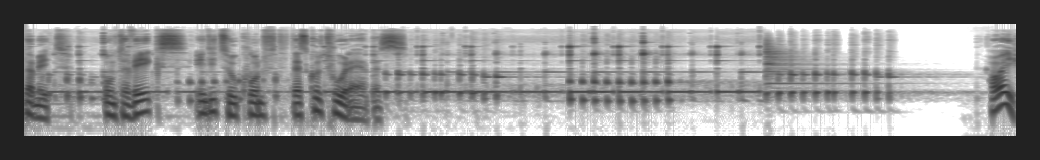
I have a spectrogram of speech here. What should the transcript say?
damit? Unterwegs in die Zukunft des Kulturerbes. Hoi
